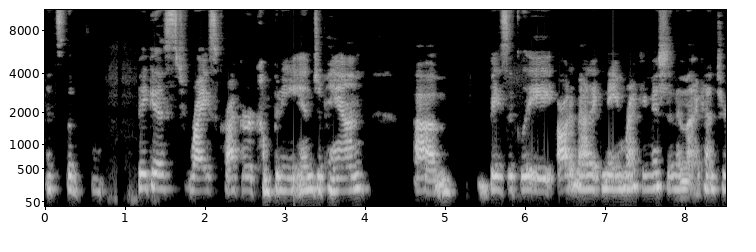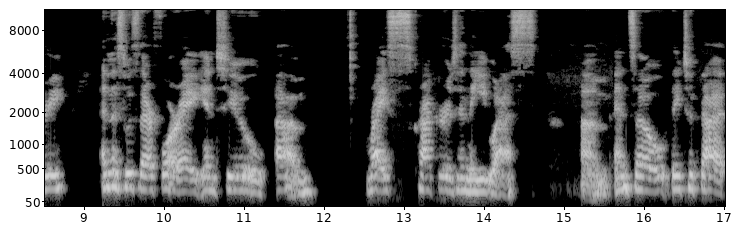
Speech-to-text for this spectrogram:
It's the biggest rice cracker company in Japan. Um, basically, automatic name recognition in that country. And this was their foray into um, rice crackers in the US. Um, and so they took that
